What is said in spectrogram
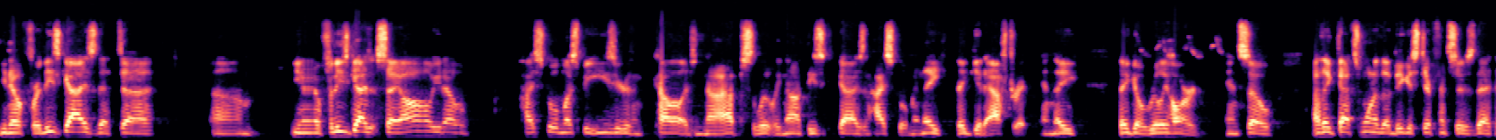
you know, for these guys that, uh, um, you know, for these guys that say, oh, you know, high school must be easier than college. No, absolutely not. These guys in high school, man, they they get after it and they they go really hard. And so I think that's one of the biggest differences that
